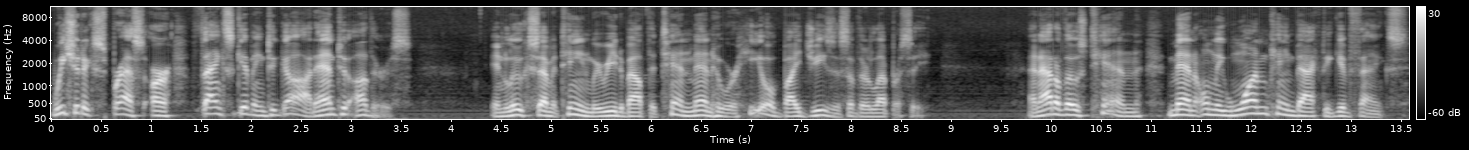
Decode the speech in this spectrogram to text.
We should express our thanksgiving to God and to others. In Luke 17, we read about the ten men who were healed by Jesus of their leprosy. And out of those ten men, only one came back to give thanks.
